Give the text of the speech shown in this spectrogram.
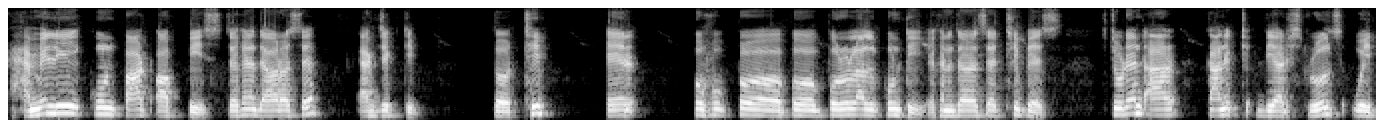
হ্যামিলি কোন পার্ট অফ পিস? তো এখানে দেওয়া রয়েছে অ্যাডজেক্টিভ। তো থিপ এর পফু প প কোনটি? এখানে দেওয়া রয়েছে থিপেস। Student are connect their rules with.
